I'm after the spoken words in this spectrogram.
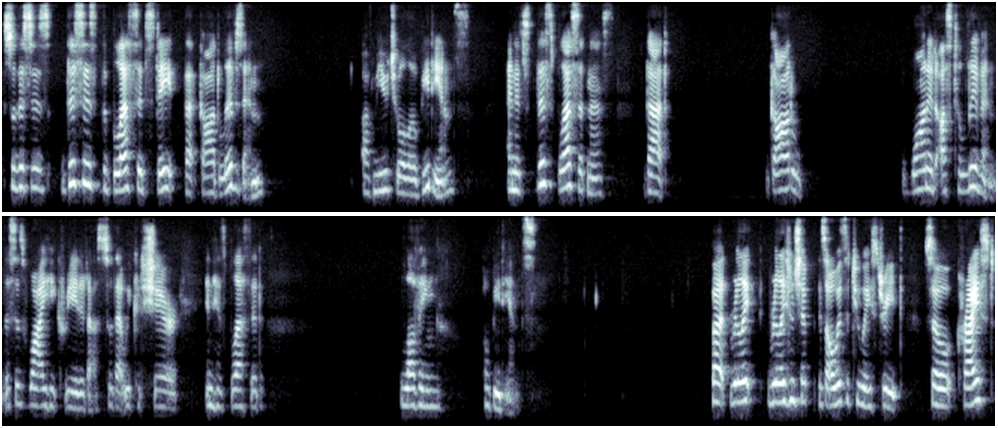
So this is this is the blessed state that God lives in of mutual obedience, and it's this blessedness that God wanted us to live in. This is why he created us so that we could share in his blessed loving obedience. But rela- relationship is always a two way street. So Christ,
